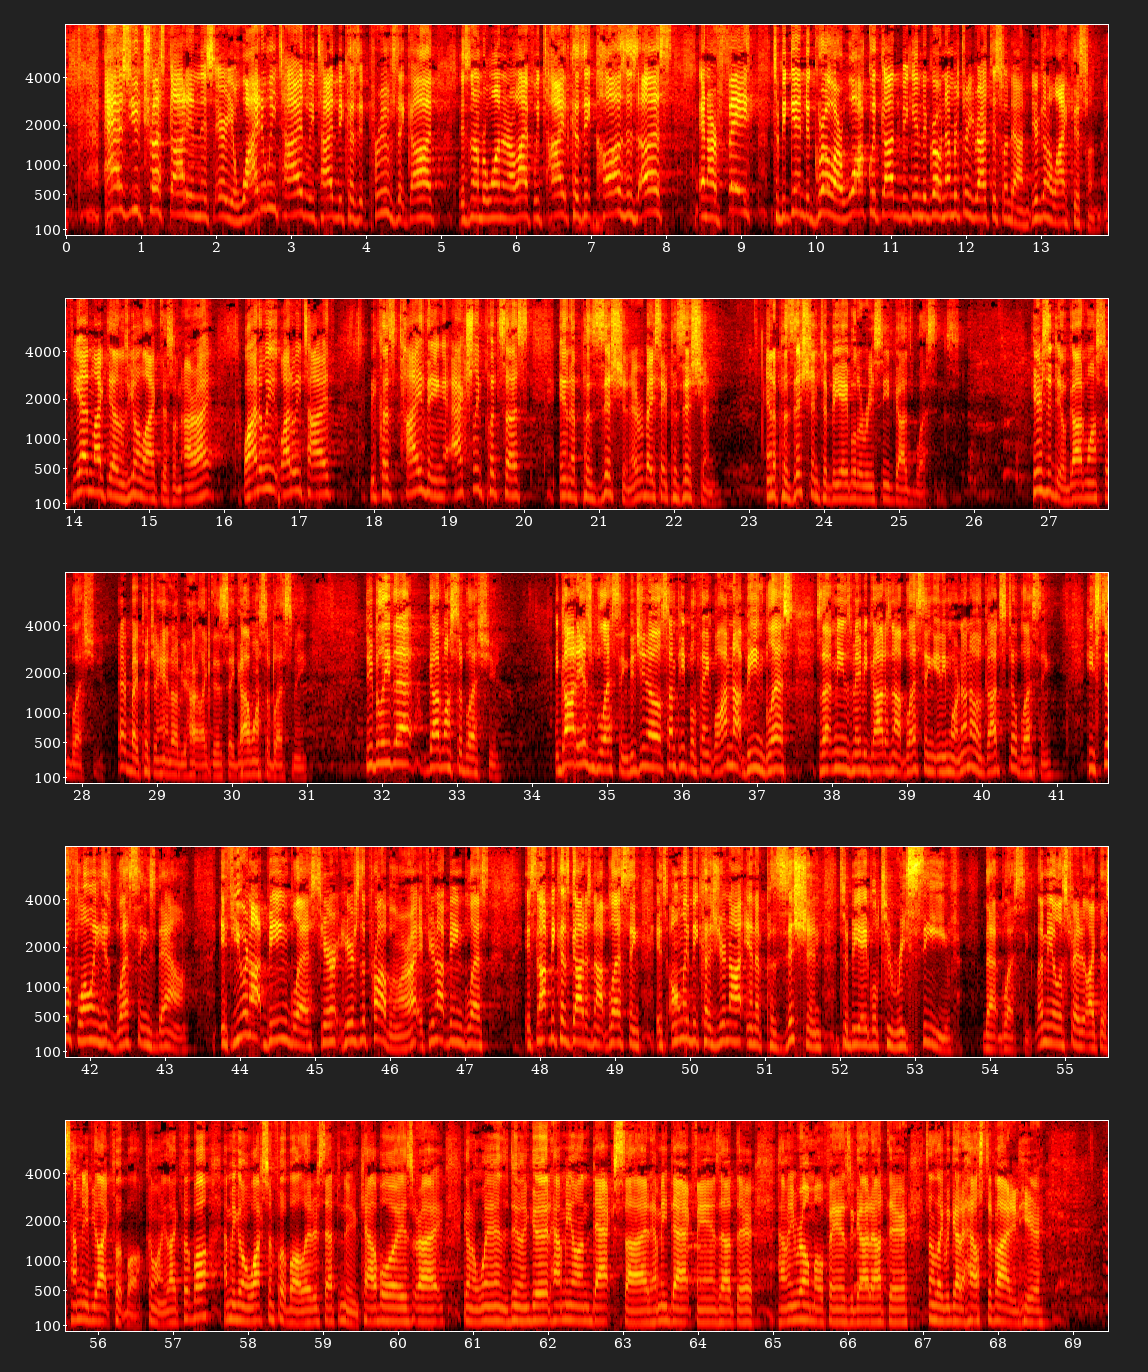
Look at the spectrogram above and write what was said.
as you trust God in this area. Why do we tithe? We tithe because it proves that God is number one in our life. We tithe because it causes us and our faith to begin to grow, our walk with God to begin to grow. Number three, write this one down. You're going to like this one. If you hadn't liked the other ones, you're going to like this one, all right? Why do we, why do we tithe? Because tithing actually puts us in a position, everybody say position, in a position to be able to receive God's blessings. Here's the deal God wants to bless you. Everybody put your hand over your heart like this and say, God wants to bless me. Do you believe that? God wants to bless you. And God is blessing. Did you know some people think, well, I'm not being blessed, so that means maybe God is not blessing anymore. No, no, God's still blessing. He's still flowing his blessings down. If you are not being blessed, here, here's the problem, all right? If you're not being blessed, it's not because God is not blessing, it's only because you're not in a position to be able to receive that blessing. Let me illustrate it like this. How many of you like football? Come on, you like football? How many going to watch some football later this afternoon? Cowboys, right? Going to win, they're doing good. How many on Dak's side? How many Dak fans out there? How many Romo fans we got out there? Sounds like we got a house divided here.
